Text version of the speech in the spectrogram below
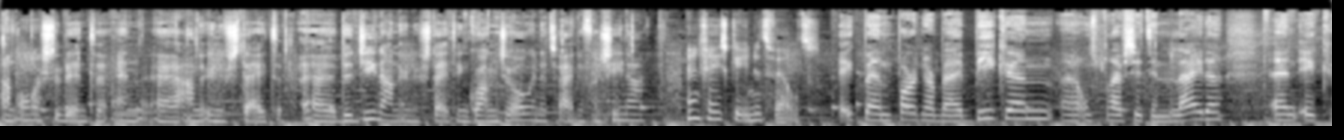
aan onderstudenten en uh, aan de universiteit, uh, de Jinan Universiteit in Guangzhou in het zuiden van China. En Geeske in het veld. Ik ben partner bij Beacon. Uh, ons bedrijf zit in Leiden en ik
